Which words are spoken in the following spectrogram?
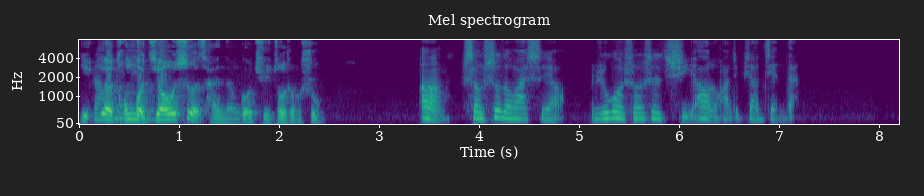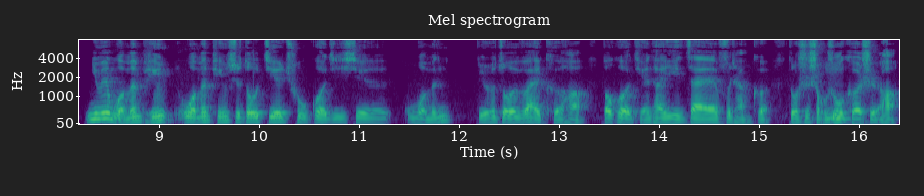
要要通过交涉才能够去做手术。嗯，手术的话是要，如果说是取药的话就比较简单。因为我们平我们平时都接触过这些，我们比如说作为外科哈，包括田太医在妇产科都是手术科室哈，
